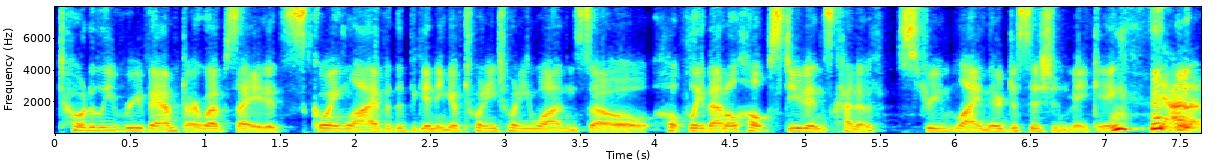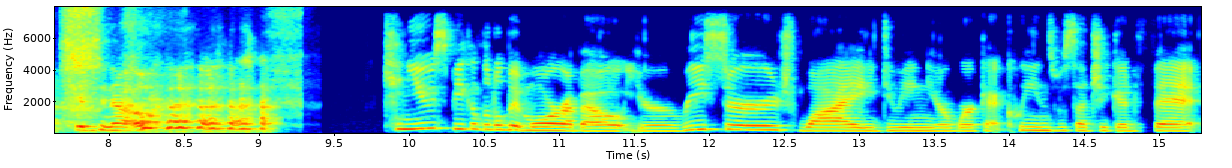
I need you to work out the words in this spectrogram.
totally revamped our website. It's going live at the beginning of 2021. So hopefully that'll help students kind of streamline their decision making. yeah, that's good to know. Can you speak a little bit more about your research, why doing your work at Queen's was such a good fit?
